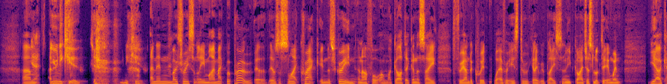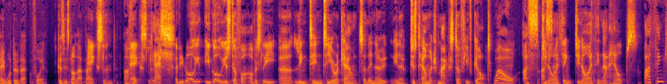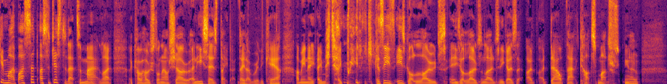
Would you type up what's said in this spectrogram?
Um, yeah, UniQ. And then most recently, my MacBook Pro, uh, there was a slight crack in the screen, and I thought, oh my god, they're going to say three hundred quid, whatever it is, to get it replaced. And the guy just looked at it and went, "Yeah, okay, we'll do that for you because it's not that bad." Excellent. Thought, Excellent. yes. Have you got all, you got all your stuff obviously uh, linked into your account, so they know you know just how much Mac stuff you've got. Well, I, Do you know? said- I think. Do you know? I think that helps. I think it might, but I said I suggested that to Matt, like a co-host on our show, and he says they don't they don't really care. I mean, they, they, don't really care. because he's he's got loads, he's got loads and loads, and he goes, I, I doubt that cuts much, you know,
